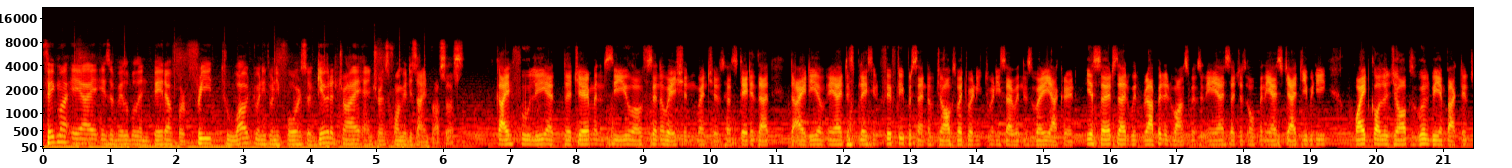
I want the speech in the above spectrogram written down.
Figma AI is available in beta for free throughout 2024, so give it a try and transform your design process. Kai Lee, the chairman and CEO of Sinovation Ventures, has stated that the idea of AI displacing 50% of jobs by 2027 is very accurate. He asserts that with rapid advancements in AI such as OpenAI's ChatGPT, white collar jobs will be impacted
